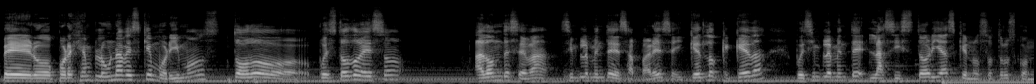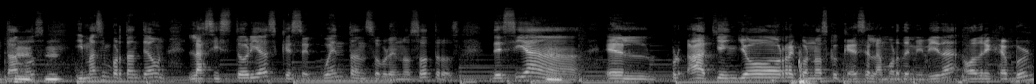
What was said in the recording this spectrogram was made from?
Pero, por ejemplo, una vez que morimos, todo, pues todo eso ¿A dónde se va? Simplemente desaparece. ¿Y qué es lo que queda? Pues simplemente las historias que nosotros contamos y más importante aún, las historias que se cuentan sobre nosotros. Decía el a quien yo reconozco que es el amor de mi vida, Audrey Hepburn,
